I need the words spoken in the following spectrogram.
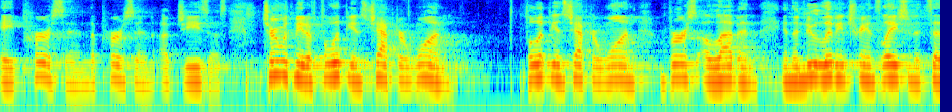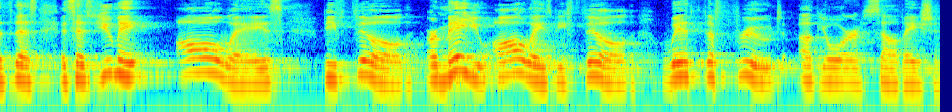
a person, the person of Jesus. Turn with me to Philippians chapter 1. Philippians chapter 1, verse 11. In the New Living Translation, it says this It says, You may always be filled, or may you always be filled with the fruit of your salvation.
